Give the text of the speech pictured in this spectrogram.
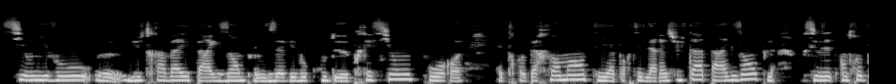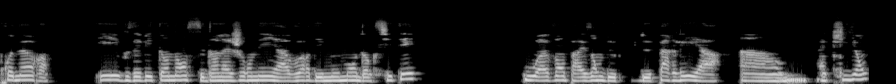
si au niveau euh, du travail par exemple vous avez beaucoup de pression pour être performante et apporter de la résultat par exemple, ou si vous êtes entrepreneur et vous avez tendance dans la journée à avoir des moments d'anxiété, ou avant par exemple de, parler à un, client,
